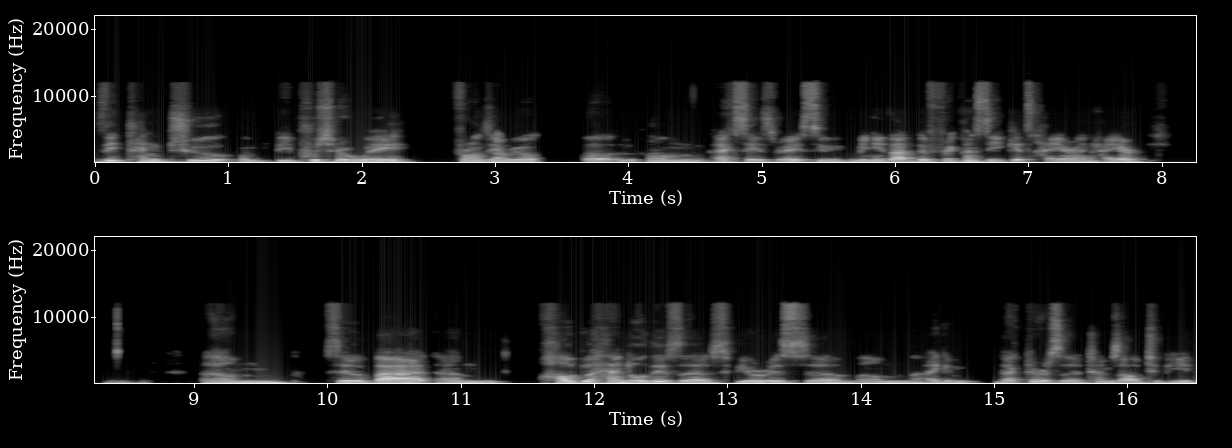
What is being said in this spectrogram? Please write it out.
they tend to um, be pushed away from the uh -huh. real uh, um, axis, right? So meaning that the frequency gets higher and higher. Um, so, but um, how to handle these uh, spurious um, eigenvectors turns out to be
